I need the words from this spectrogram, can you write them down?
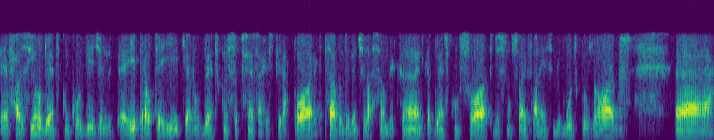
é, faziam o doente com Covid é, ir para a UTI, que era um doente com insuficiência respiratória, que precisava de ventilação mecânica, doentes com choque, disfunção e falência de múltiplos órgãos, é,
